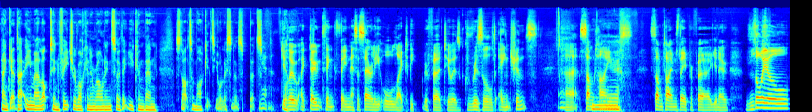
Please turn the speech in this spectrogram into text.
and get that email opt in feature rocking and rolling so that you can then start to market to your listeners. But yeah. yeah. Although I don't think they necessarily all like to be referred to as grizzled ancients. Uh, sometimes. Yeah sometimes they prefer, you know, loyal,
